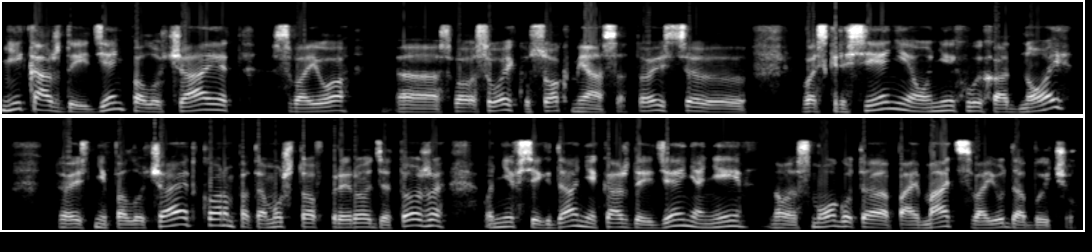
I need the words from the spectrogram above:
не каждый день получает свое, э, свой кусок мяса. То есть э, воскресенье у них выходной, то есть не получают корм, потому что в природе тоже не всегда, не каждый день они ну, смогут э, поймать свою добычу.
